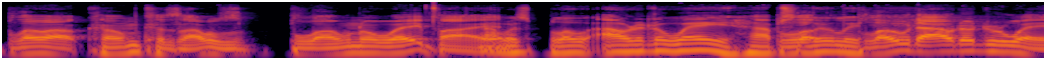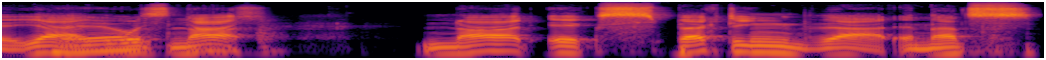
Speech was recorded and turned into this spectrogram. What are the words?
blowout comb because I was blown away by it. I was blow outed away. Absolutely. blowed out of the way. Yeah, it was not not expecting that, and that's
